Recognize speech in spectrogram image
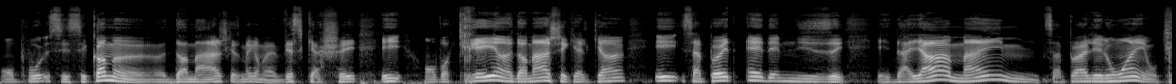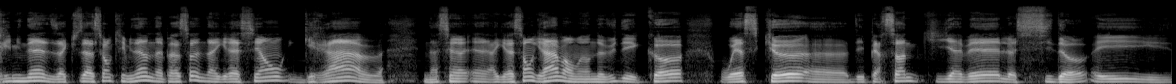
on peut, c'est, c'est comme un, dommage, quasiment comme un vice caché, et on va créer un dommage chez quelqu'un et ça peut être indemnisé. Et d'ailleurs, même, ça peut aller loin au criminel, des accusations criminelles, on appelle ça une agression grave. Une euh, agression grave, on, on a vu des cas où est-ce que euh, des personnes qui avaient le sida et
